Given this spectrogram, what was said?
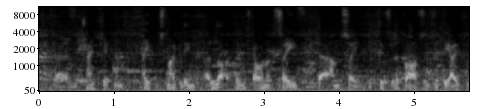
um, transshipment, people smuggling, a lot of things go on at sea that are unseen because of the vastness of the ocean.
